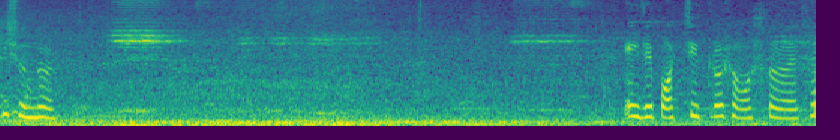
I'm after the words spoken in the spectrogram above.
কি সুন্দর। এই যে পটচিত্র সমস্ত রয়েছে।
